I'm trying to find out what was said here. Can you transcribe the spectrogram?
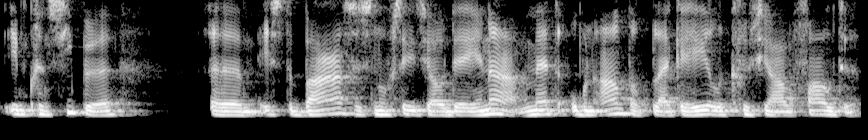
in principe um, is de basis nog steeds jouw DNA, met op een aantal plekken hele cruciale fouten.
